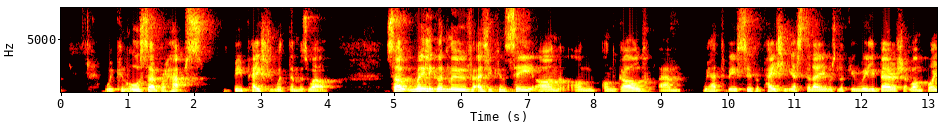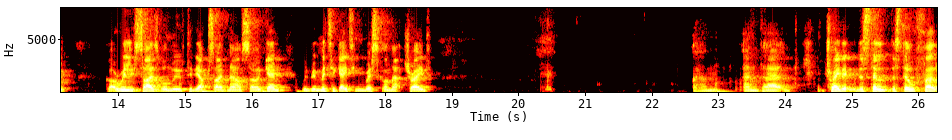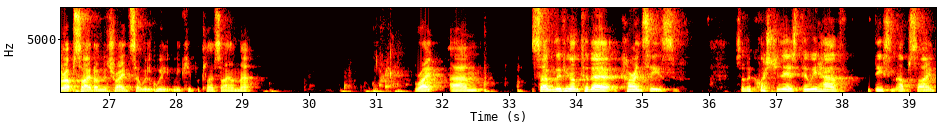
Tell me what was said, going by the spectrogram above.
we can also perhaps be patient with them as well. So really good move, as you can see on on on gold. Um, we had to be super patient yesterday. It was looking really bearish at one point. Got a really sizable move to the upside now. So again, we've been mitigating risk on that trade. Um, and uh, trade it. There's still there's still further upside on the trade, so we'll we'll, we'll keep a close eye on that. Right. Um, so moving on to the currencies. So the question is, do we have decent upside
